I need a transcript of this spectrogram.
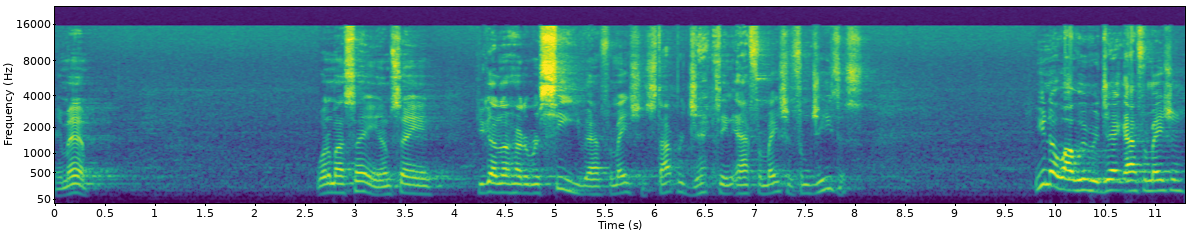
Amen. What am I saying? I'm saying you got to learn how to receive affirmation. Stop rejecting affirmation from Jesus. You know why we reject affirmation?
